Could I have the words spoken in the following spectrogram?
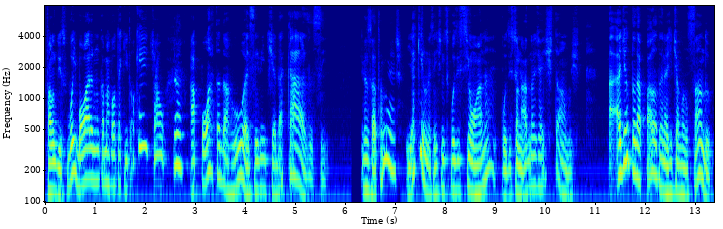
falando disso. Vou embora, nunca mais volto aqui. Ok, tchau. É. A porta da rua é serventia da casa, assim. Exatamente. E é aquilo, né? Se a gente não se posiciona, posicionado nós já estamos. Adiantando a pauta, né? A gente avançando,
